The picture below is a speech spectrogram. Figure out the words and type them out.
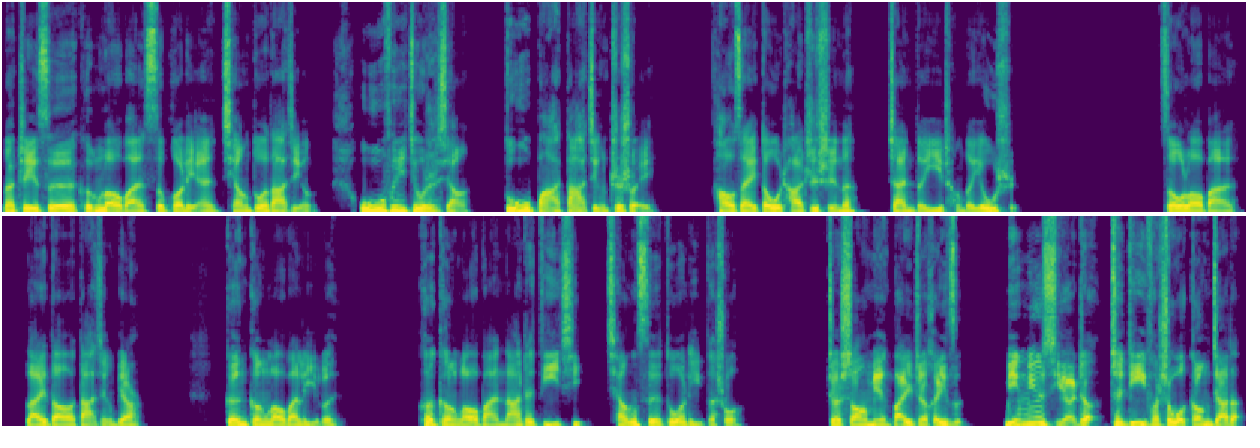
那这次耿老板撕破脸抢夺大井，无非就是想独霸大井之水，好在斗茶之时呢占得一成的优势。邹老板来到大井边跟耿老板理论，可耿老板拿着地契，强词夺理的说。这上面白纸黑字，明明写着这地方是我耿家的，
